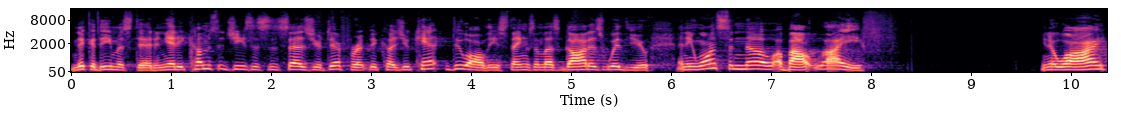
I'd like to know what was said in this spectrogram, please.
Nicodemus did, and yet he comes to Jesus and says, You're different because you can't do all these things unless God is with you. And he wants to know about life. You know why?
